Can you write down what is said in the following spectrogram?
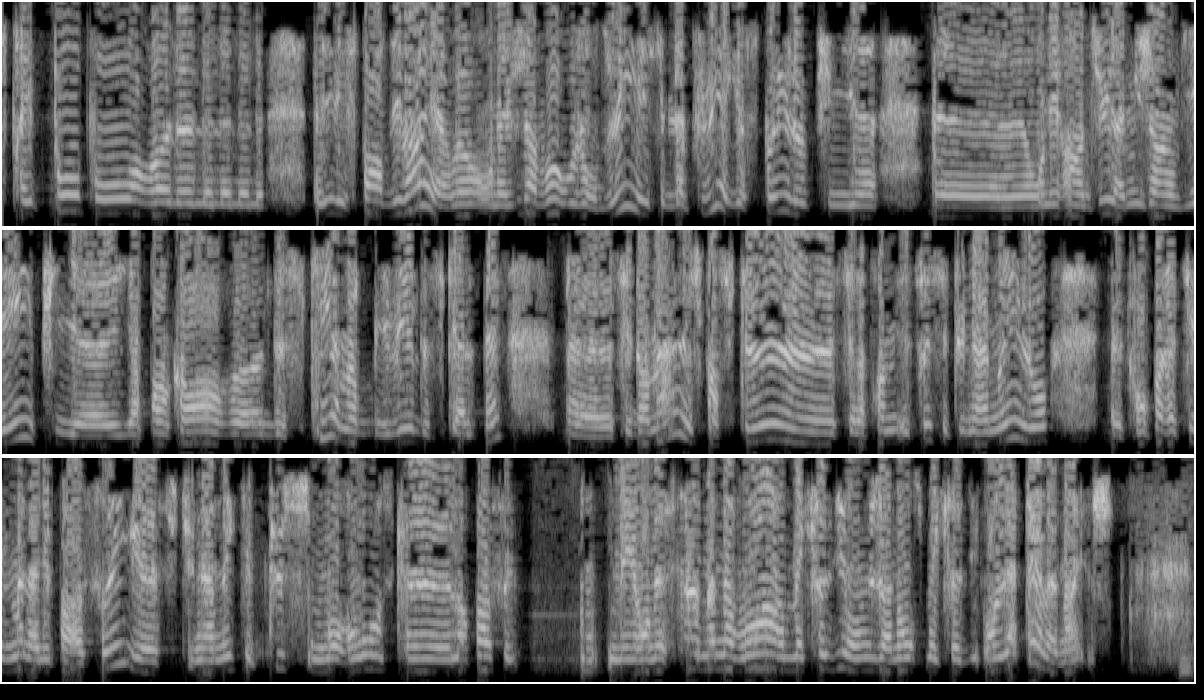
se prête pas pour euh, le, le- le- le- le- les sports d'hiver. là. On a juste à voir aujourd'hui, et c'est de la pluie à Gaspé, là, puis euh, euh, on est rendu à mi-janvier, puis euh, il n'y a pas encore de ski à Murphyville, de ski alpin. C'est dommage parce que c'est la première, tu sais, c'est une année là, comparativement à l'année passée, c'est une année qui est plus morose que l'an passé. Mais on espère même avoir mercredi, on nous annonce mercredi. On l'attend la neige.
